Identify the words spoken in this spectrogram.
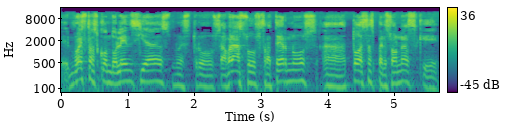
eh, nuestras condolencias, nuestros abrazos fraternos a todas esas personas que,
